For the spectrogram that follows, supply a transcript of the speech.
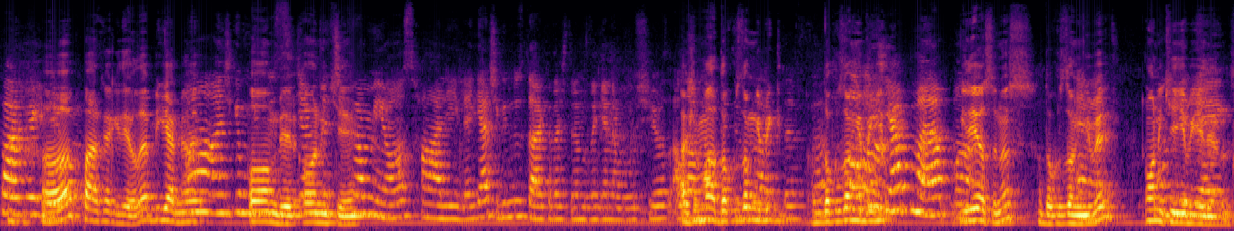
Parka gidiyoruz. hop parka gidiyorlar. Bir gelmiyorlar. Aa aşkım gündüz 11, sıcakta 12. çıkamıyoruz haliyle. Gerçi gündüz de arkadaşlarımızla gene buluşuyoruz. Allah Aşkım valla muhabbet 9-10 gibi etsin. 9-10 gibi gid- yapma yapma. gidiyorsunuz. 9-10 gibi. 12 gibi geliyorsunuz.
